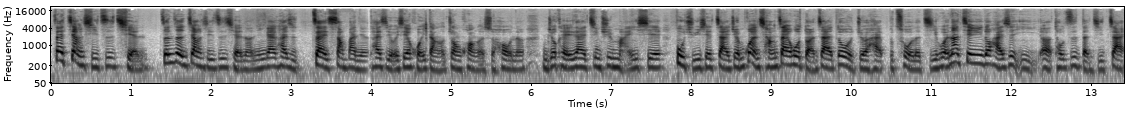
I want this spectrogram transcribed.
在降息之前，真正降息之前呢，你应该开始在上半年开始有一些回档的状况的时候呢，你就可以在。进去买一些布局一些债券，不管长债或短债，都我觉得还不错的机会。那建议都还是以呃投资等级债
